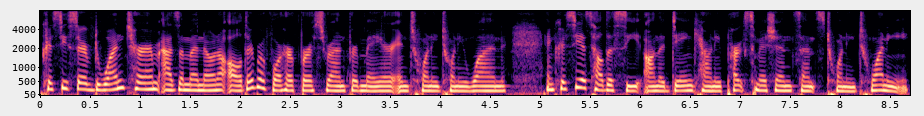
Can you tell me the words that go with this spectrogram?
Kristie served one term as a Monona Alder before her first run for mayor in 2021, and Kristie has held a seat on the Dane County Parks Commission since 2020.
